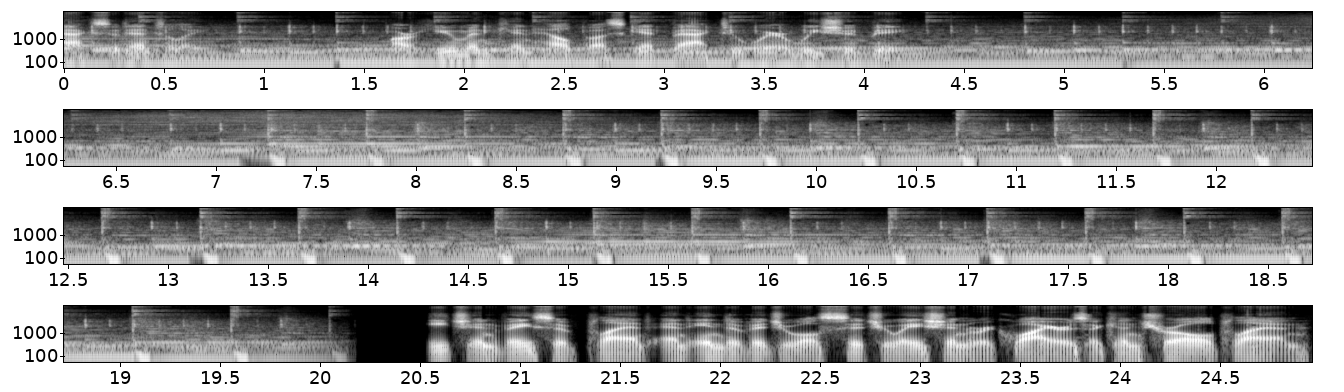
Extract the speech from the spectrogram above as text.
accidentally. Our human can help us get back to where we should be. Each invasive plant and individual situation requires a control plan,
